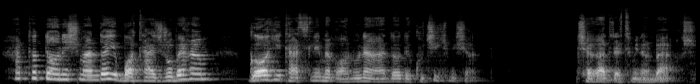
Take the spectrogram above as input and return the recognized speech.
حتی دانشمندای با تجربه هم گاهی تسلیم قانون اعداد کوچیک میشن. چقدر اطمینان بخش.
